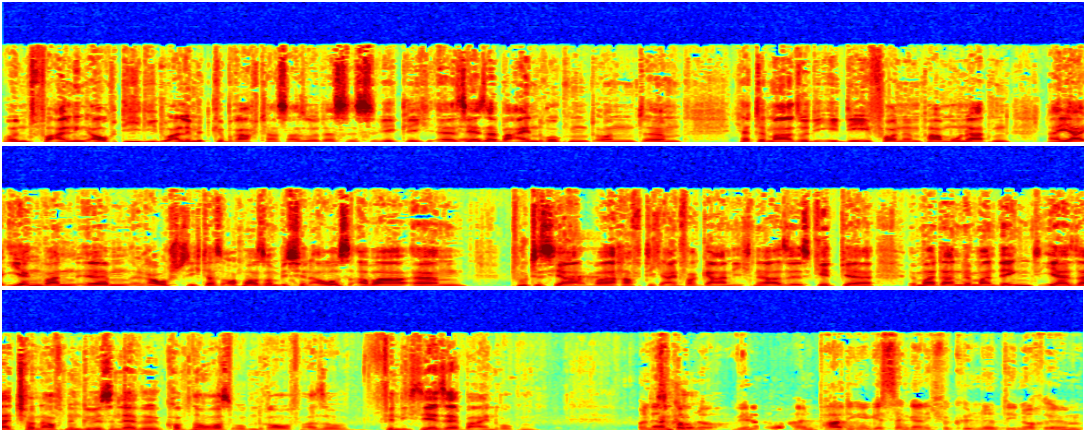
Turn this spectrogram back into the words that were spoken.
und vor allen Dingen auch die, die du alle mitgebracht hast. Also das ist wirklich äh, sehr sehr beeindruckend. Und ähm, ich hatte mal so die Idee vor ein paar Monaten, naja, irgendwann ähm, rauscht sich das auch mal so ein bisschen aus, aber ähm, tut es ja wahrhaftig einfach gar nicht. Ne? Also es geht ja immer dann, wenn man denkt, ihr seid schon auf einem gewissen Level, kommt noch was obendrauf. Also finde ich sehr, sehr beeindruckend. Und es kommt noch. Wir haben noch ein paar Dinge gestern gar nicht verkündet, die noch, ähm,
